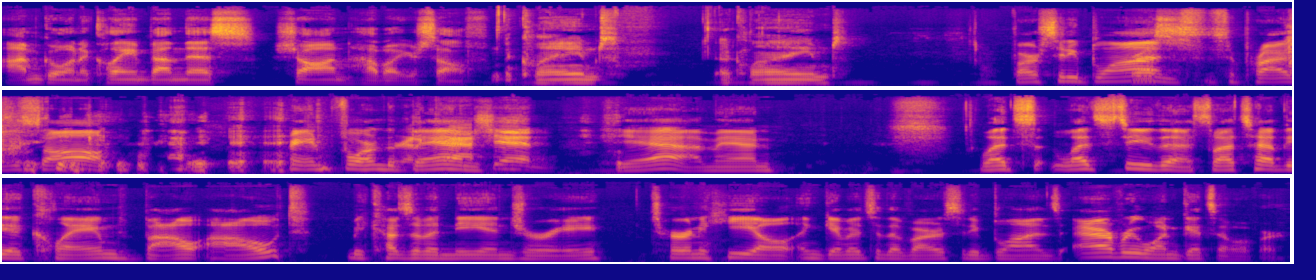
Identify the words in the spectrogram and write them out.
I'm going acclaimed on this. Sean, how about yourself? Acclaimed. Acclaimed. Varsity Blondes, Chris. surprise us all. Reinform the band. Yeah, man. Let's let's do this. Let's have the acclaimed bow out because of a knee injury turn heel and give it to the varsity blondes. Everyone gets over.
